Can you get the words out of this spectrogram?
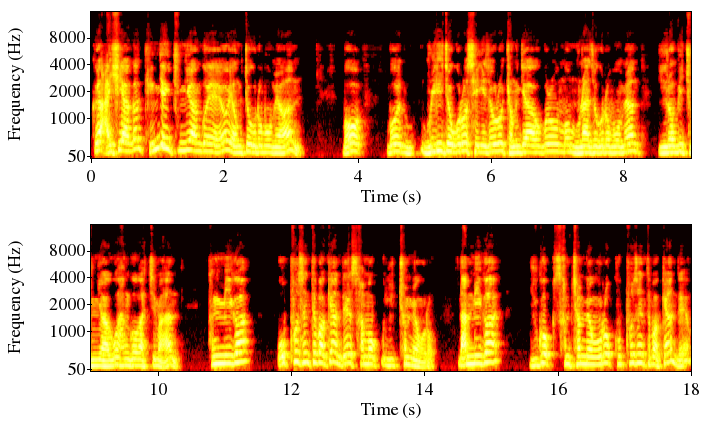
그 아시아가 굉장히 중요한 거예요. 영적으로 보면. 뭐, 뭐, 물리적으로, 세계적으로, 경제학으로, 뭐, 문화적으로 보면 유럽이 중요하고 한 것 같지만, 북미가 5%밖에 안 돼요. 3억 6천 명으로. 남미가 6억 3천 명으로 9%밖에 안 돼요.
